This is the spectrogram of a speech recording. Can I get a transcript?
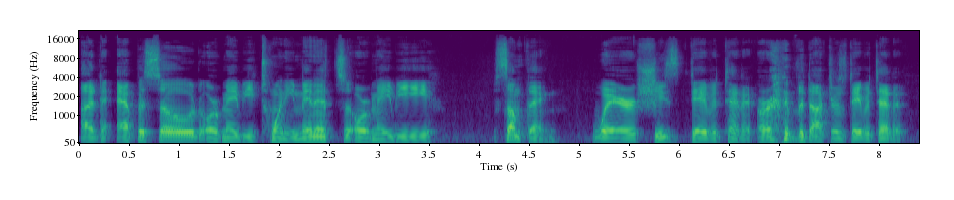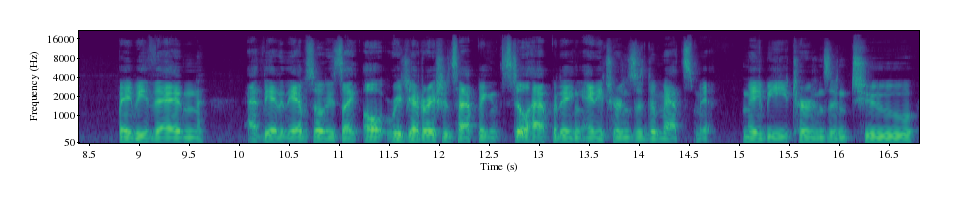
an episode, or maybe 20 minutes, or maybe something where she's David Tennant, or the doctor's David Tennant. Maybe then at the end of the episode, he's like, oh, regeneration's happening, still happening, and he turns into Matt Smith. Maybe he turns into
